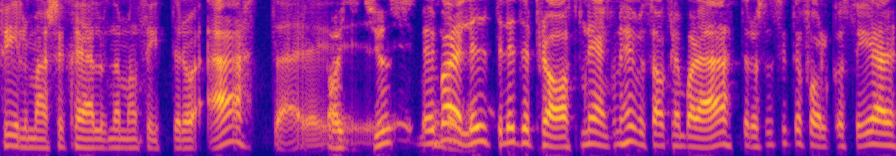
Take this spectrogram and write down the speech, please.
filmar sig själv när man sitter och äter. Ja, just Det är det. bara lite, lite prat, men egentligen huvudsakligen bara äter och så sitter folk och ser,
